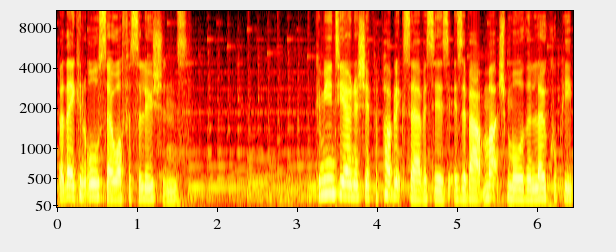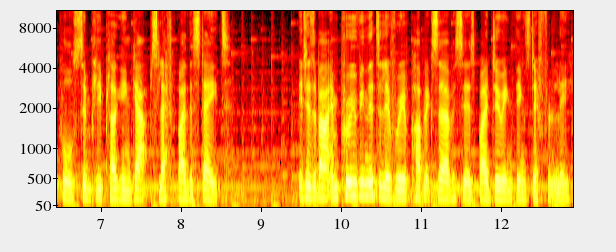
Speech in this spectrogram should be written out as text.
but they can also offer solutions. Community ownership of public services is about much more than local people simply plugging gaps left by the state. It is about improving the delivery of public services by doing things differently.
